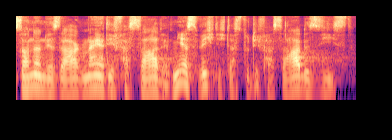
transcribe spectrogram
Sondern wir sagen, naja, die Fassade, mir ist wichtig, dass du die Fassade siehst.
